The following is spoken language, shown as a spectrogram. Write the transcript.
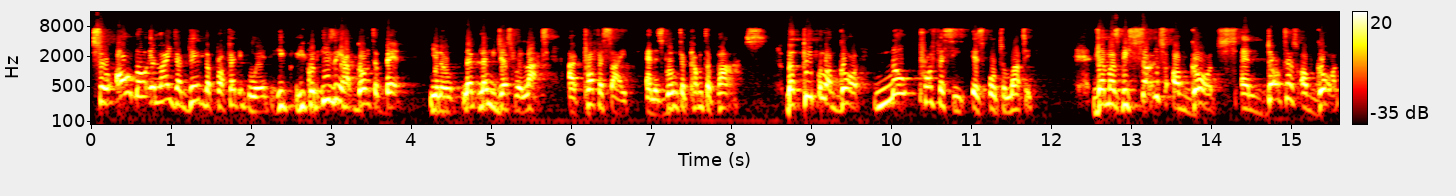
So, although Elijah gave the prophetic word, he, he could easily have gone to bed. You know, let, let me just relax. I prophesied and it's going to come to pass. But, people of God, no prophecy is automatic. There must be sons of God and daughters of God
